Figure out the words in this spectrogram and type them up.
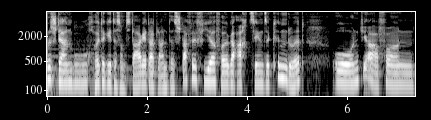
liebes Sternbuch. Heute geht es um Stargate Atlantis Staffel 4, Folge 18, The Kindred. Und ja, von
